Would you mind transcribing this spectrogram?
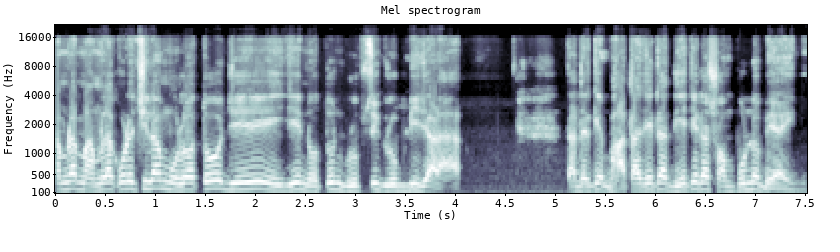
আমরা মামলা করেছিলাম মূলত যে এই যে নতুন গ্রুপ সি গ্রুপ ডি যারা, তাদেরকে ভাতা যেটা দিয়েছে এটা সম্পূর্ণ বেআইনি।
